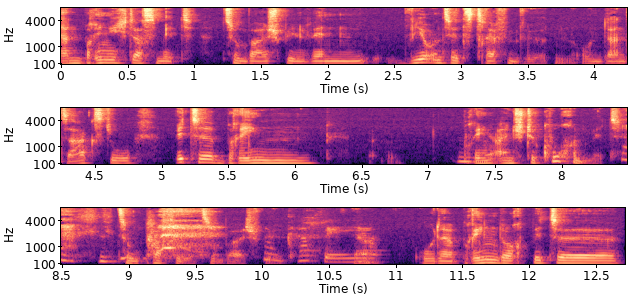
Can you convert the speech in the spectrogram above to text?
dann bringe ich das mit. Zum Beispiel, wenn wir uns jetzt treffen würden und dann sagst du, bitte bring, bring ein Stück Kuchen mit zum Kaffee zum Beispiel. Ein Kaffee, Ja. ja. Oder bring doch bitte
